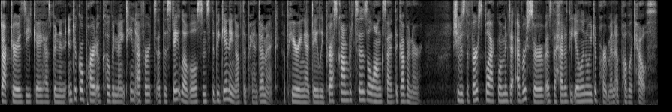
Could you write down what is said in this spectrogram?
Dr. Ezike has been an integral part of COVID 19 efforts at the state level since the beginning of the pandemic, appearing at daily press conferences alongside the governor. She was the first black woman to ever serve as the head of the Illinois Department of Public Health.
